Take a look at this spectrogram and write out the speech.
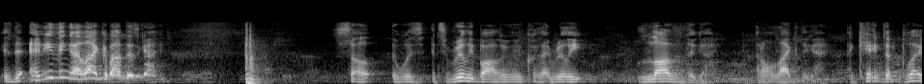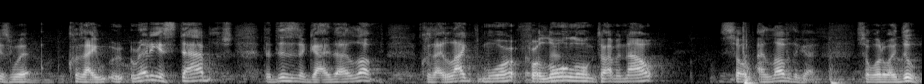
Is there anything I like about this guy? So it was. It's really bothering me because I really love the guy. I don't like the guy. I came to the place where, because I already established that this is a guy that I love, because I liked more for a long, long time, and now, so I love the guy. So what do I do?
